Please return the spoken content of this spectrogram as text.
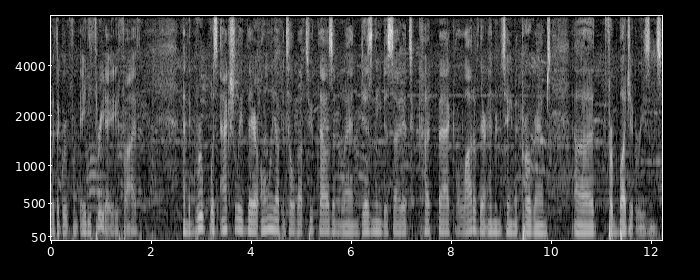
with the group from 83 to 85. And the group was actually there only up until about 2000 when Disney decided to cut back a lot of their entertainment programs uh, for budget reasons.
